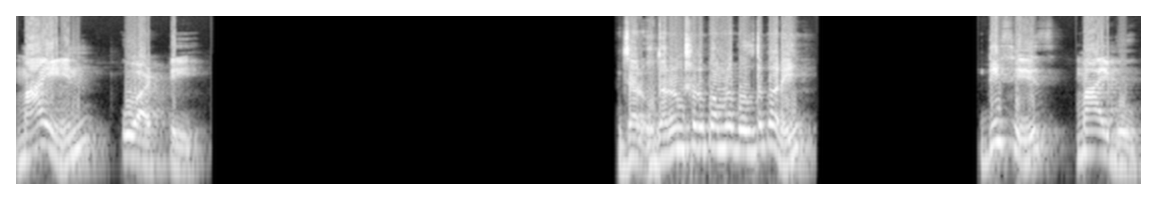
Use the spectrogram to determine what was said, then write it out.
মাইন ওয়ার্ডটি যার উদাহরণস্বরূপ আমরা বলতে পারি দিস ইজ মাই বুক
